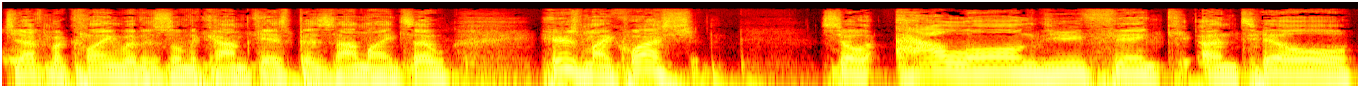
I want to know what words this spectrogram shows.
Jeff McLane with us on the Comcast Business Online. So here's my question. So how long do you think until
